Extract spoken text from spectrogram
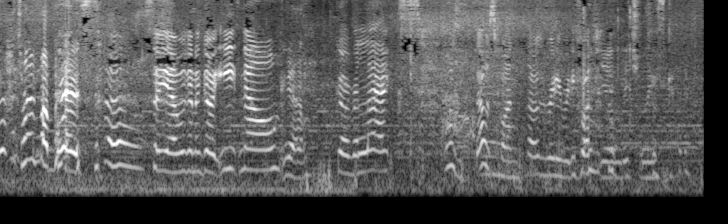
I tried my best. So yeah, we're gonna go eat now. Yeah. Go relax. That was, that was fun. That was really really fun. Yeah, literally.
